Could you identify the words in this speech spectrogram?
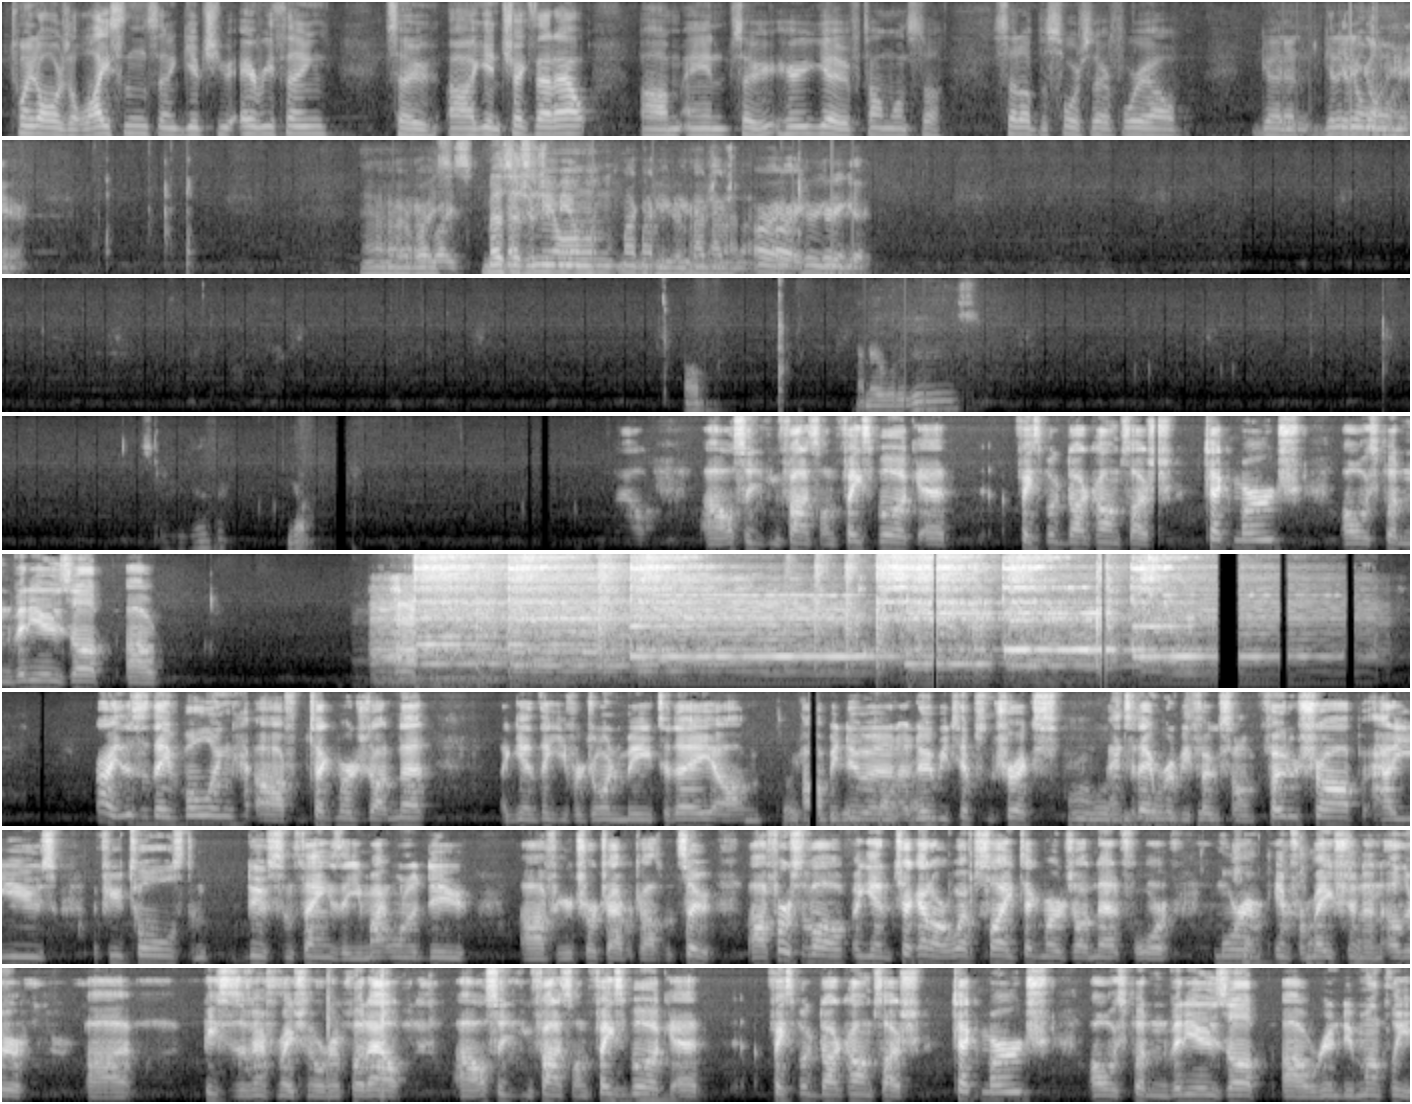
twenty dollars a license, and it gives you everything. So uh, again, check that out. Um, and so here you go. If Tom wants to set up the source there for you, I'll go ahead and get, get it going, going here. Uh, everybody's messaging, me, on, on my computer. computer. Imagine that. All right, All right here, here you go. go. Oh, I know what it is. Start it over. Yep. Uh, also, you can find us on Facebook at facebook.com slash techmerge always putting videos up. Uh, all right, this is Dave Bowling uh, from TechMerge.net. Again, thank you for joining me today. Um, I'll be doing Adobe tips and tricks, and today we're going to be focusing on Photoshop, how to use a few tools to do some things that you might want to do uh, for your church advertisement. So, uh, first of all, again, check out our website, techmerge.net, for more information and other uh, pieces of information that we're going to put out. Uh, also, you can find us on Facebook at facebook.com slash techmerge. Always putting videos up. Uh, we're going to do monthly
